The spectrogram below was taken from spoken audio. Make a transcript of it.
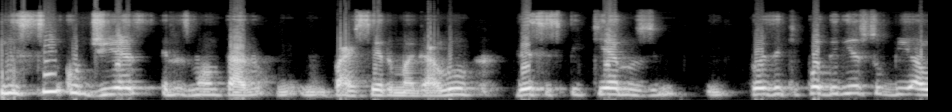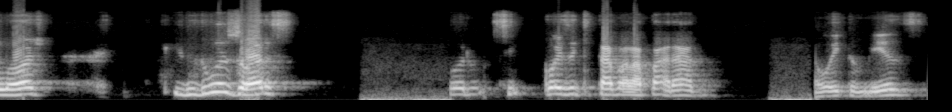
Em cinco dias, eles montaram um parceiro Magalu, desses pequenos, coisa que poderia subir a loja em duas horas, coisa que estava lá parada há oito meses,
